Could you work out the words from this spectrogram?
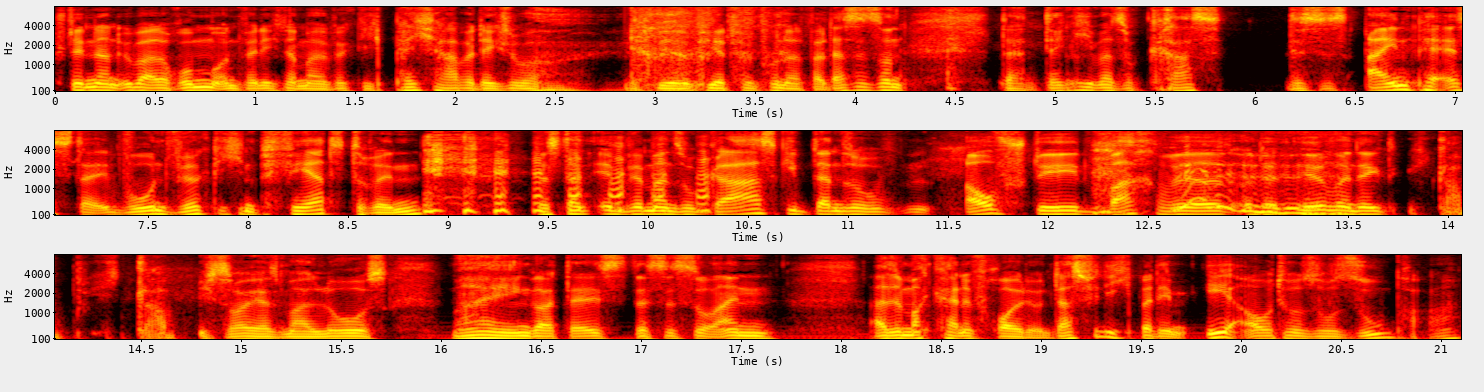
stehen dann überall rum. Und wenn ich dann mal wirklich Pech habe, denke ich so, oh, Fiat 500, weil das ist so ein, da denke ich immer so krass. Das ist ein PS, da wohnt wirklich ein Pferd drin, das dann, wenn man so Gas gibt, dann so aufsteht, wach wird und dann irgendwann denkt, ich glaube, ich glaube, ich soll jetzt mal los. Mein Gott, das ist, das ist so ein, also macht keine Freude. Und das finde ich bei dem E-Auto so super.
